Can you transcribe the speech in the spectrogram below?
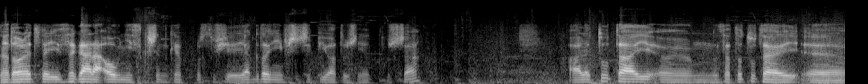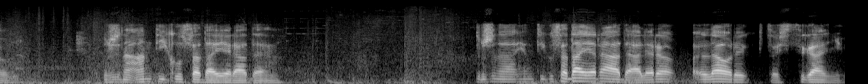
Na dole tutaj Zegara Ołni skrzynkę, po prostu się jak do niej przyczepiła, to już nie odpuszcza. Ale tutaj, em, za to tutaj um, drużyna Antikusa daje radę. Drużyna Antikusa daje radę, ale Re Leoryk coś cyganił.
